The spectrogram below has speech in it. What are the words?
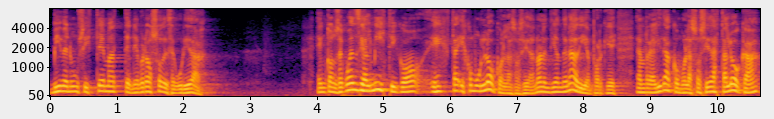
vive en un sistema tenebroso de seguridad. En consecuencia, el místico es, como un loco en la sociedad, no lo entiende nadie, porque en realidad como la sociedad está loca,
